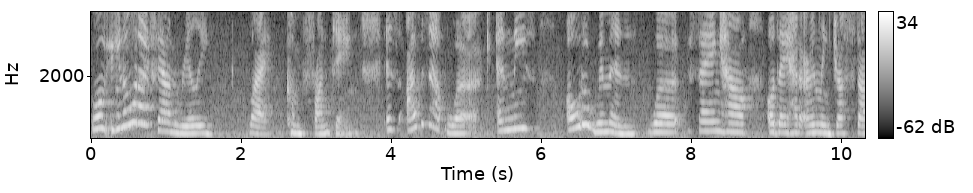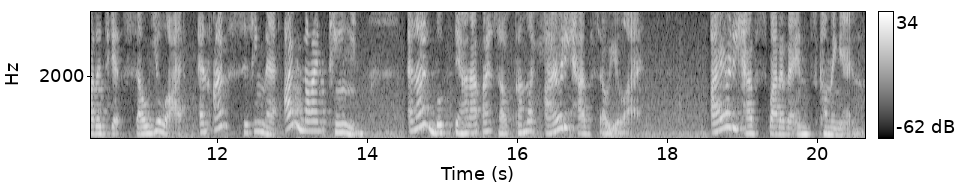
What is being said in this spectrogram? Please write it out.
Well, you know what I found really like confronting is I was at work and these older women were saying how oh they had only just started to get cellulite. And I'm sitting there I'm 19 and I look down at myself and I'm like I already have cellulite. I already have spider veins coming in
